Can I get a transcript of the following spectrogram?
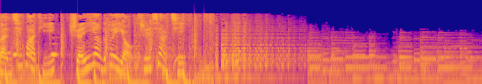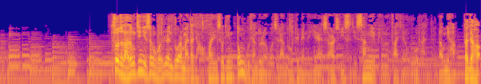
本期话题：神一样的队友之下期。作者打通经济生活任督二脉，大家好，欢迎收听《东吴相对论》，我是梁东，对面的依然是二十一世纪商业评论发现人吴不凡，老吴你好，大家好。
